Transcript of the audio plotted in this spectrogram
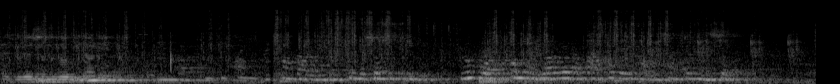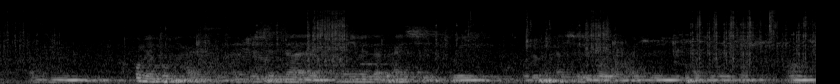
他觉得什么都比较厉害。嗯。创造了一个新的收视记录。如果后面有邀约的话，会不会考虑上真人秀？嗯，后面不排除，但是现在现在因为在拍戏，所以我觉得拍戏的时候我还是以拍戏为重。嗯。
